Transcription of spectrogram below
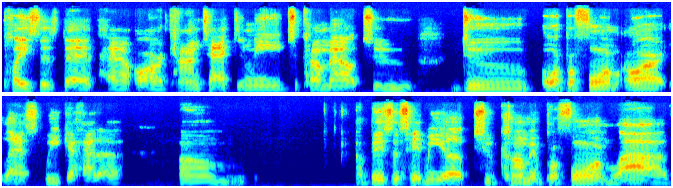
places that ha- are contacting me to come out to do or perform art. Last week I had a um a business hit me up to come and perform live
